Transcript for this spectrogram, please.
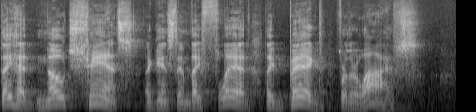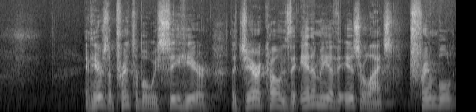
They had no chance against them. They fled, they begged for their lives. And here's the principle we see here the Jerichoans, the enemy of the Israelites, trembled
